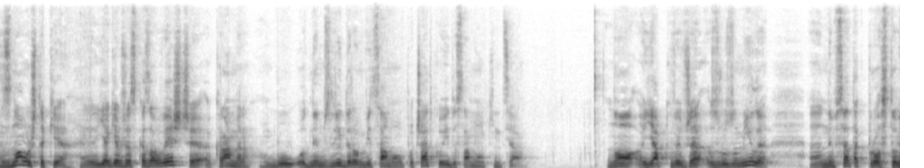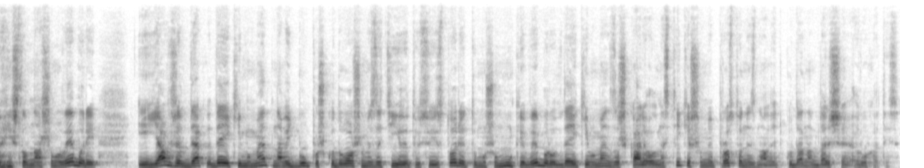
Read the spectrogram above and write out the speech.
знову ж таки, е, як я вже сказав вище, Крамер був одним з лідером від самого початку і до самого кінця. Но, як ви вже зрозуміли, е, не все так просто вийшло в нашому виборі. І я вже в деякий момент навіть був пошкодував, що ми затіяли ту всю історію, тому що муки вибору в деякий момент зашкалювали настільки, що ми просто не знали, куди нам далі рухатись.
